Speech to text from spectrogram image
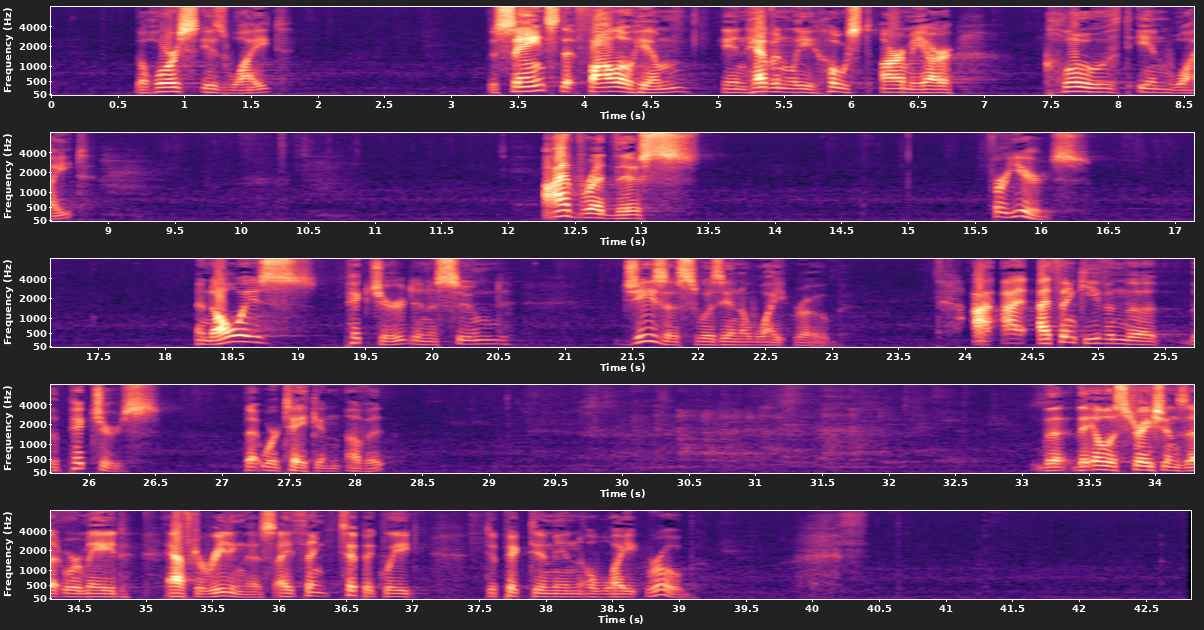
the horse is white. The saints that follow him in heavenly host army are clothed in white. I've read this for years and always pictured and assumed Jesus was in a white robe. I, I, I, think even the, the pictures that were taken of it, the, the illustrations that were made after reading this, I think typically depict him in a white robe.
